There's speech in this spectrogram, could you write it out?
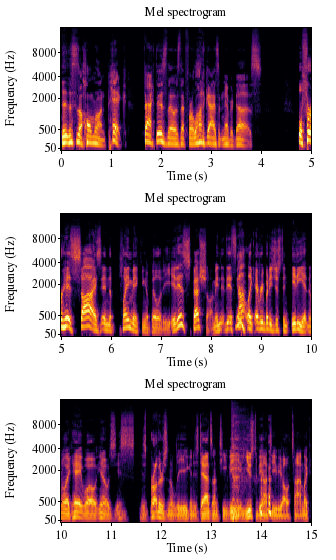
th- this is a home run pick? Fact is, though, is that for a lot of guys, it never does. Well, for his size and the playmaking ability, it is special. I mean, it's yeah. not like everybody's just an idiot and they're like, "Hey, well, you know, his, his his brother's in the league and his dad's on TV. He used to be on TV all the time." Like,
